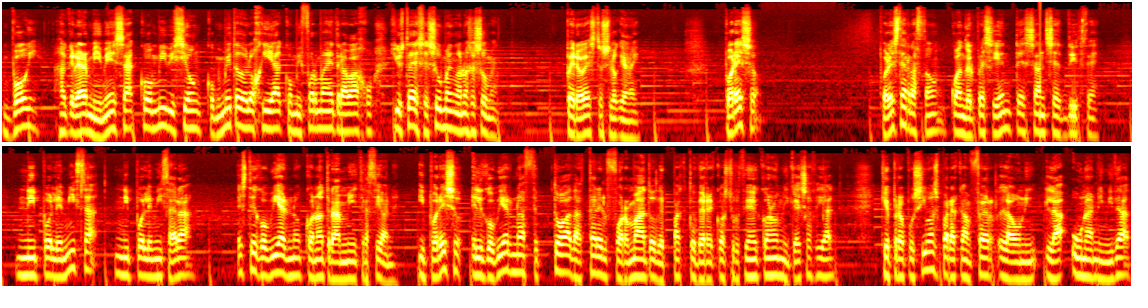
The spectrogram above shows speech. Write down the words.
voy a crear mi mesa con mi visión, con mi metodología, con mi forma de trabajo, y ustedes se sumen o no se sumen. Pero esto es lo que hay. Por eso, por esta razón, cuando el presidente Sánchez dice, ni polemiza ni polemizará este gobierno con otras administraciones, y por eso el gobierno aceptó adaptar el formato de pacto de reconstrucción económica y social que propusimos para alcanzar la, la unanimidad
